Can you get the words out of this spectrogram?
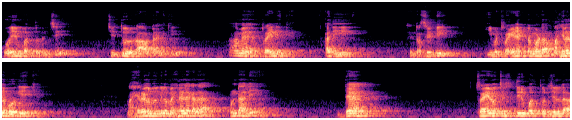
కోయంబత్తూరు నుంచి చిత్తూరు రావడానికి ఆమె ట్రైన్ ఎక్కింది అది ఇంటర్సిటీ ఈమె ట్రైన్ ఎక్కడం కూడా మహిళల భోగి ఎక్కింది మహిళల భోగిలో మహిళలే కదా ఉండాలి. దెన్ ట్రైన్ వచ్చేసి తిరుపత్తూరు జిల్లా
